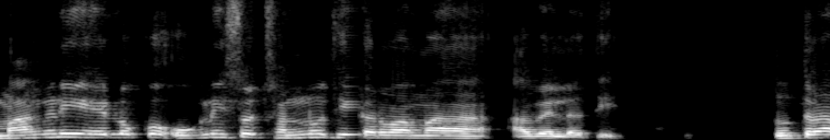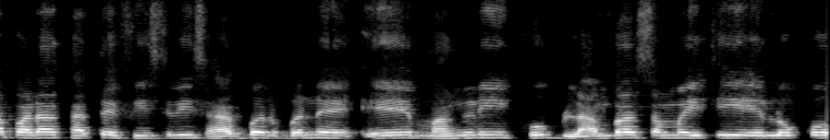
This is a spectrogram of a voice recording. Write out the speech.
માંગણી એ લોકો ઓગણીસો છન્નું થી કરવામાં આવેલ હતી. સૂત્રાપાડા ખાતે ફિશરીઝ હાર્બર બને એ માંગણી ખૂબ લાંબા સમયથી એ લોકો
